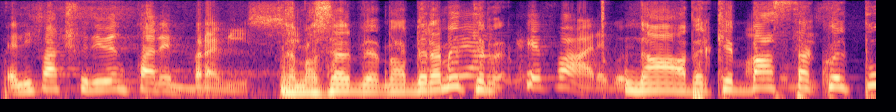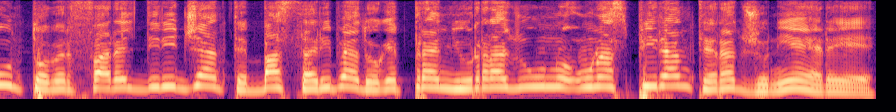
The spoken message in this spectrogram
e li faccio diventare bravissimi. Eh, ma serve, ma veramente. Anche fare. No, perché basta a quel punto per fare il dirigente, basta, ripeto, che prendi un, rag- un- un aspirante ragioniere.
